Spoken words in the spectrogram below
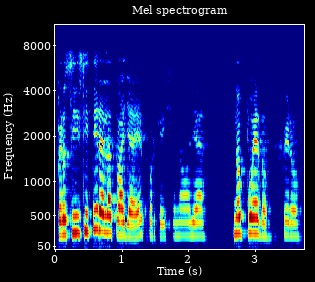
Pero sí, sí tiré la toalla, ¿eh? Porque dije, no, ya, no puedo, pero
